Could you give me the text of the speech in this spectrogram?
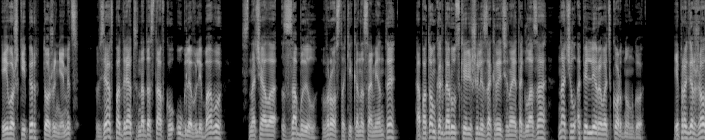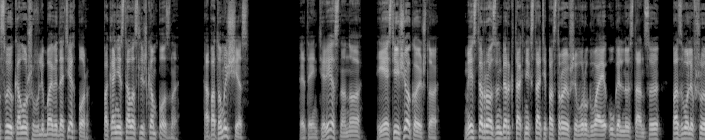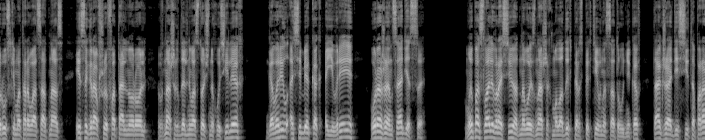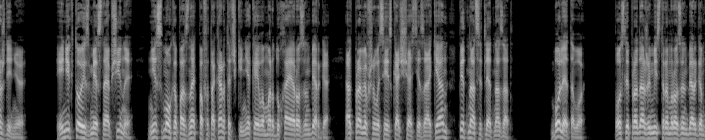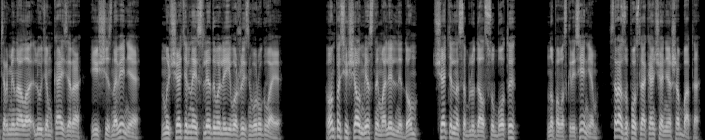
И его шкипер, тоже немец, взяв подряд на доставку угля в Либаву, сначала забыл в Ростоке коносаменты, а потом, когда русские решили закрыть на это глаза, начал апеллировать Корднунгу и продержал свою калошу в Любаве до тех пор, пока не стало слишком поздно, а потом исчез, это интересно, но есть еще кое-что. Мистер Розенберг, так не кстати построивший в Уругвае угольную станцию, позволившую русским оторваться от нас и сыгравшую фатальную роль в наших дальневосточных усилиях, говорил о себе как о еврее, уроженце Одессы. Мы послали в Россию одного из наших молодых перспективных сотрудников, также одессита по рождению. И никто из местной общины не смог опознать по фотокарточке некоего Мардухая Розенберга, отправившегося искать счастье за океан 15 лет назад. Более того, после продажи мистером Розенбергом терминала людям Кайзера и исчезновения, мы тщательно исследовали его жизнь в Уругвае. Он посещал местный молельный дом, тщательно соблюдал субботы, но по воскресеньям, сразу после окончания шаббата,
